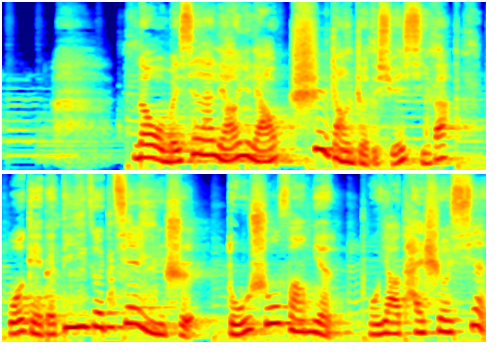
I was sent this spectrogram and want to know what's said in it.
那我们先来聊一聊视障者的学习吧。我给的第一个建议是，读书方面不要太设限，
